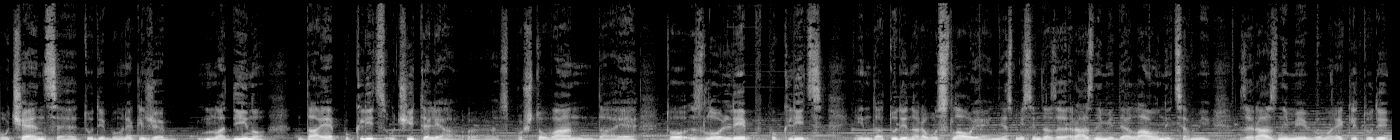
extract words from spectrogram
učence, tudi bomo rekli že mladino, da je poklic učitelja eh, spoštovan, da je to zelo lep poklic in da tudi naravoslovje. In jaz mislim, da z raznimi delavnicami, z raznimi, bomo rekli, tudi eh,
